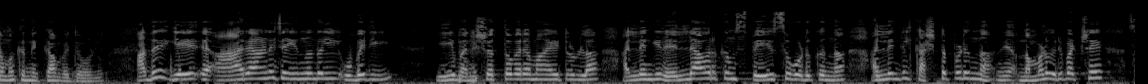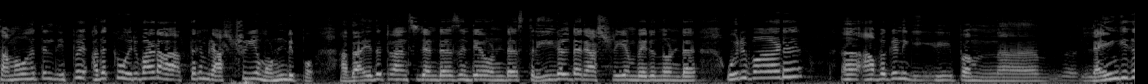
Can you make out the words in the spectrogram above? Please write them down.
നമുക്ക് നിൽക്കാൻ പറ്റുള്ളൂ. അത് ആരാണ് ചെയ്യുന്നതിൽ ഉപരി ഈ മനുഷ്യത്വപരമായിട്ടുള്ള അല്ലെങ്കിൽ എല്ലാവർക്കും സ്പേസ് കൊടുക്കുന്ന അല്ലെങ്കിൽ കഷ്ടപ്പെടുന്ന നമ്മൾ ഒരുപക്ഷെ സമൂഹത്തിൽ ഇപ്പൊ അതൊക്കെ ഒരുപാട് അത്തരം രാഷ്ട്രീയമുണ്ട് ഇപ്പോ അതായത് ട്രാൻസ്ജെൻഡേഴ്സിന്റെ ഉണ്ട് സ്ത്രീകളുടെ രാഷ്ട്രീയം വരുന്നുണ്ട്. ഒരുപാട് ആ, അവഗണി ഇപ്പം ലൈംഗിക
